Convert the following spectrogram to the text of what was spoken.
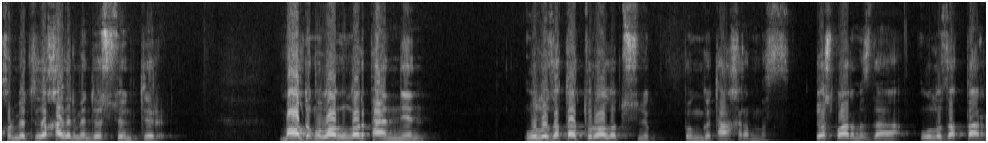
құрметті қадірменді студенттер малдың уланулар пәнінен улы заттар туралы түсінік бүгінгі тақырыбымыз жоспарымызда улы заттар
